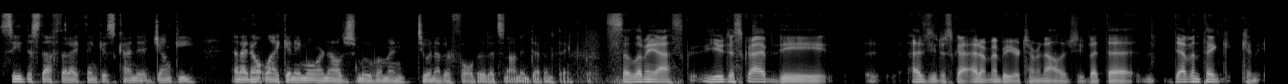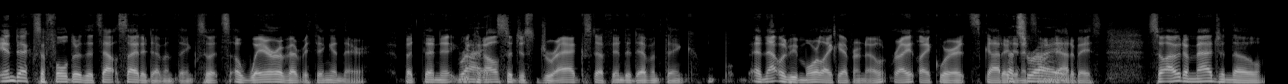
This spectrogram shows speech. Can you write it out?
see the stuff that I think is kind of junky and I don't like anymore, and I'll just move them into another folder that's not in Devon Think. But. So let me ask: You described the, uh, as you described, I don't remember your terminology, but the Devon Think can index a folder that's outside of Devon Think, so it's aware of everything in there but then it, right. you can also just drag stuff into DevonThink, and that would be more like Evernote, right? Like where it's got it That's in its right. own database. So I would imagine though,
